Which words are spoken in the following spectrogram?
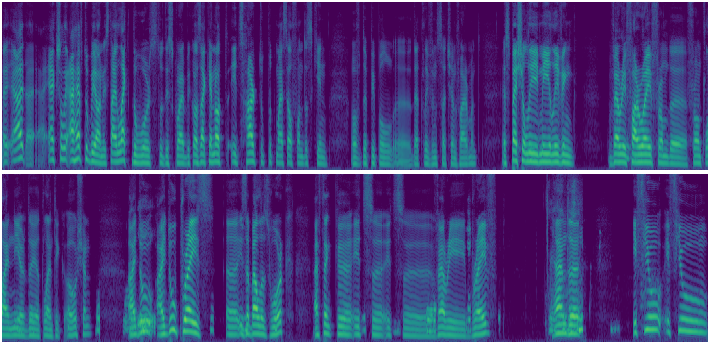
I, I, I actually I have to be honest. I lack the words to describe because I cannot. It's hard to put myself on the skin of the people uh, that live in such environment, especially me living very far away from the front line near the Atlantic Ocean. I do I do praise uh, Izabella's work. I think uh, it's uh, it's uh, very brave. And uh, if you if you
